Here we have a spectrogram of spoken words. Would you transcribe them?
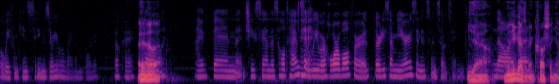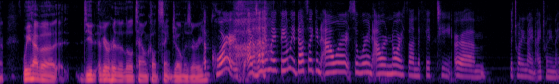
away from Kansas City, Missouri. We're right on the border. Okay. I didn't know that. So I've been a Chiefs fan this whole time. So we were horrible for 30 some years, and it's been so exciting. Yeah. No, I mean, I you guys have been crushing it. We have a. Do you have you ever heard of the little town called St. Joe, Missouri? Of course, a ton of my family. That's like an hour. So we're an hour north on the 15 or um, the 29, I 29.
